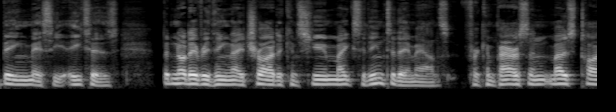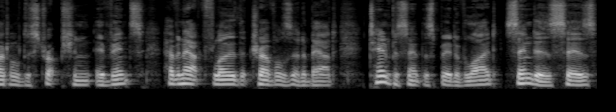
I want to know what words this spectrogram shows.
being messy eaters but not everything they try to consume makes it into their mouths. For comparison, most tidal disruption events have an outflow that travels at about 10% the speed of light, Cendes says,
